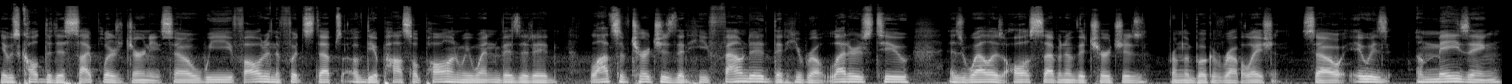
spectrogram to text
it was called the Discipler's Journey. So we followed in the footsteps of the Apostle Paul and we went and visited lots of churches that he founded, that he wrote letters to, as well as all seven of the churches from the book of Revelation. So it was amazing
